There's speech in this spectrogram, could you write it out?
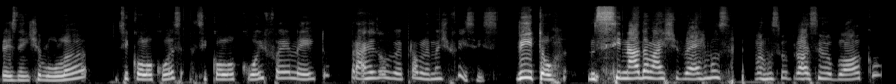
presidente Lula se colocou, se colocou e foi eleito para resolver problemas difíceis. Vitor, se nada mais tivermos, vamos para o próximo bloco.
